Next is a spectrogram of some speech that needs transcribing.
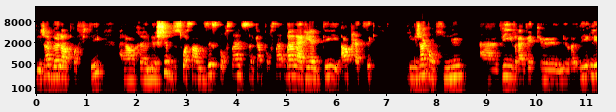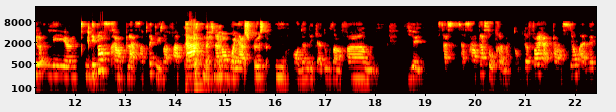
les gens veulent en profiter. Alors, euh, le chiffre du 70 du 50 dans la réalité et en pratique, les gens continuent vivre avec euh, les, les, les, euh, les, dépenses se remplacent. Hein. Peut-être que les enfants partent, mais finalement on voyage plus ou on donne des cadeaux aux enfants ou ça, ça, se remplace autrement. Donc, de faire attention avec,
